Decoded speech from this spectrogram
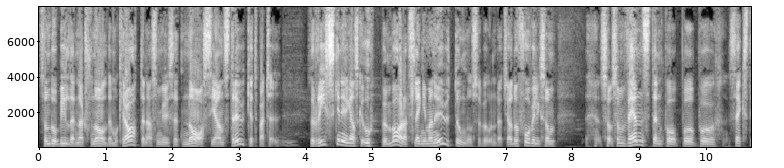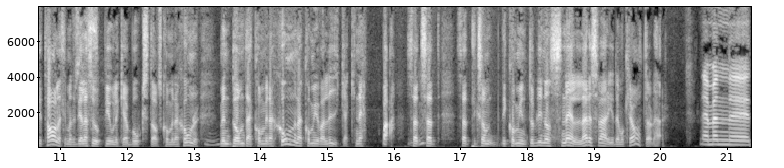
Som då bildade Nationaldemokraterna som ju är ett nazianstruket parti. Så risken är ju ganska uppenbar att slänger man ut ungdomsförbundet, ja då får vi liksom så, som vänstern på, på, på 60-talet, liksom, det delas upp i olika bokstavskombinationer. Men de där kombinationerna kommer ju vara lika knäppa. Så att, så att, så att liksom, det kommer ju inte att bli någon snällare Sverigedemokrater av det här. Nej men eh,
